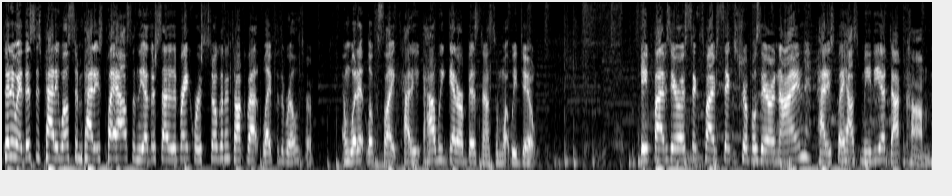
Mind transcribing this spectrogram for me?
So anyway, this is Patty Wilson, Patty's Playhouse. On the other side of the break, we're still going to talk about life of the realtor and what it looks like, how do you, how we get our business, and what we do. 850-656-0009, pattysplayhousemedia.com.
